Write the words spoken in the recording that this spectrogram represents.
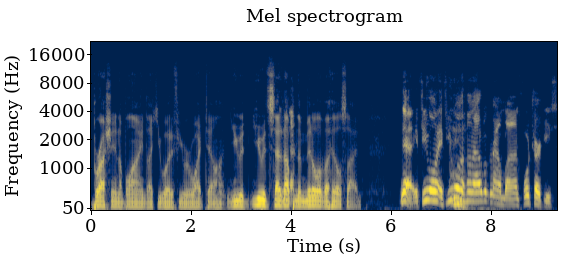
brush in a blind like you would if you were whitetail hunting. You would you would set it up in the middle of a hillside. Yeah, if you want if you want to hunt out of a ground blind for turkeys,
